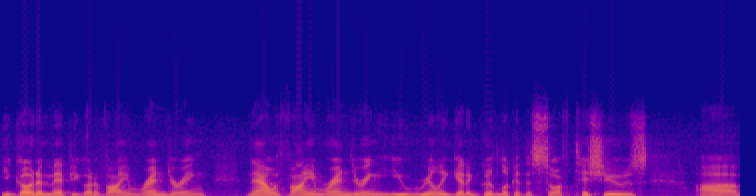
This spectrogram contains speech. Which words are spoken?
You go to MIP, you go to volume rendering. Now, with volume rendering, you really get a good look at the soft tissues. Uh,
